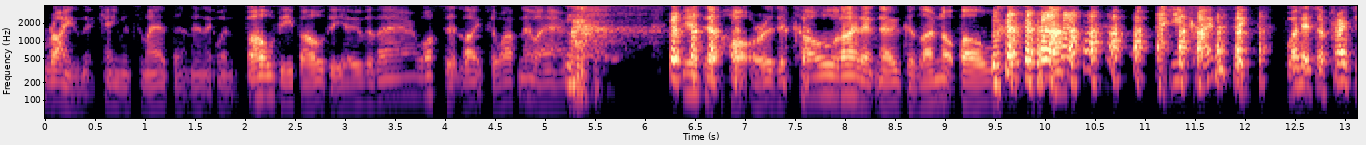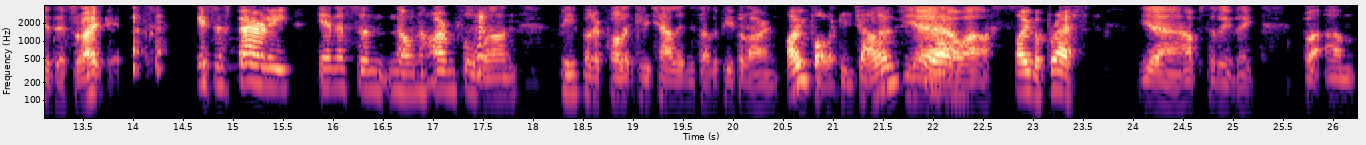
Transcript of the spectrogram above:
rhyme that came into my head then, and it went "Baldy, baldy over there. What's it like to have no air? is it hot or is it cold? I don't know because I'm not bold." And you kind of think, well, it's a prejudice, right? It's a fairly innocent, non-harmful one. People are follically challenged, other people aren't. I'm follically challenged. Yeah, well, us. I'm oppressed. Yeah, absolutely. But um,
